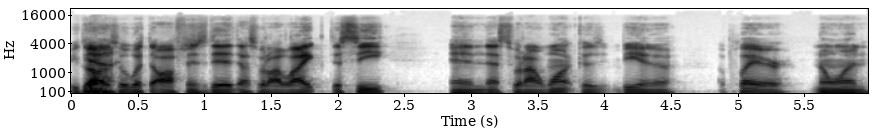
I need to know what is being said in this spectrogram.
regardless Yeah. of what the offense did. That's what I like to see, and that's what I want because being a, a player, knowing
